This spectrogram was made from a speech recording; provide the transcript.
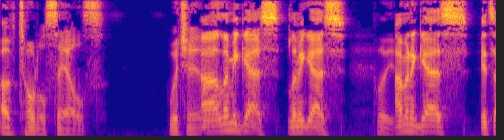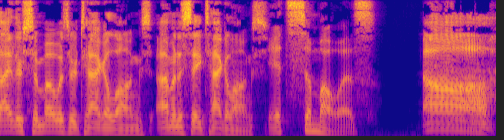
of total sales, which is Uh, let me guess. Let me guess. please. I'm going to guess it's either Samoas or Tagalongs. I'm going to say Tagalongs. it's Samoa's, Oh,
